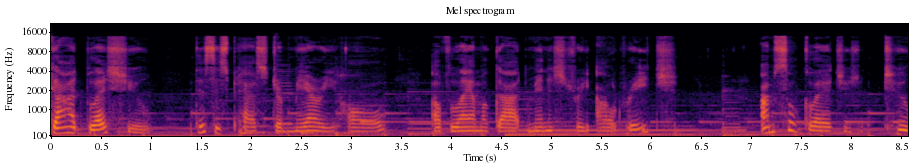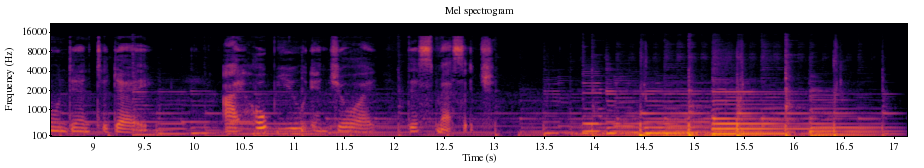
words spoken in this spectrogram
God bless you. This is Pastor Mary Hall of Lamb of God Ministry Outreach. I'm so glad you tuned in today. I hope you enjoy this message.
